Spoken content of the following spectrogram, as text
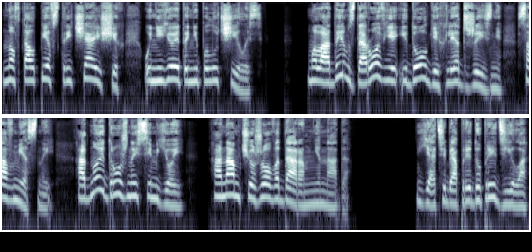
но в толпе встречающих у нее это не получилось. Молодым здоровье и долгих лет жизни, совместной, одной дружной семьей, а нам чужого даром не надо. «Я тебя предупредила»,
